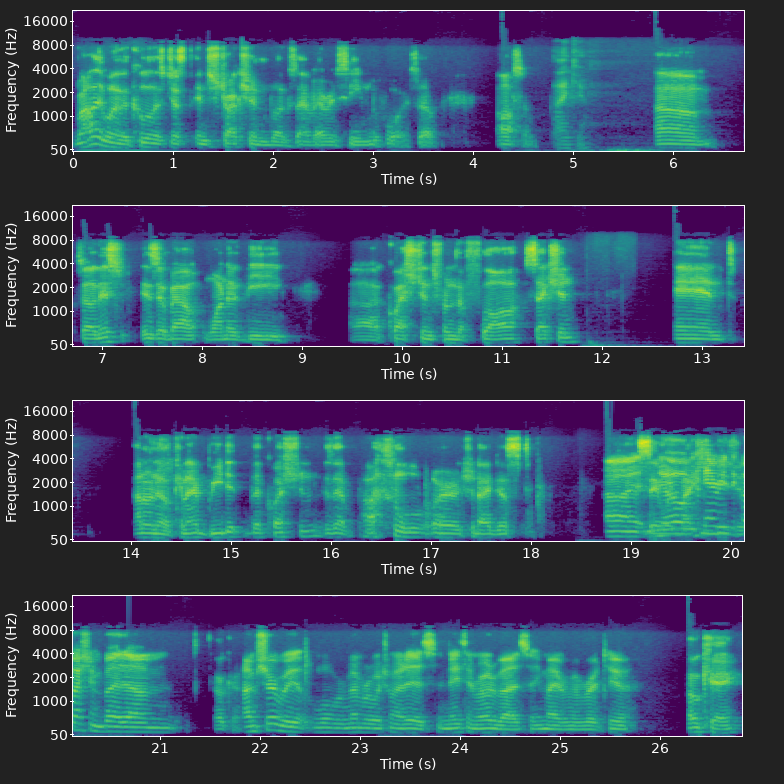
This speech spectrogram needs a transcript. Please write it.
Probably one of the coolest just instruction books I've ever seen before. So, awesome. Thank you. Um, so this is about one of the uh, questions from the flaw section. And I don't know, can I read it, the question? Is that possible, or should I just. Uh, no, we can't read the question, but um, okay. I'm sure we will remember which one it is. And Nathan wrote about it, so he might remember it too. Okay.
